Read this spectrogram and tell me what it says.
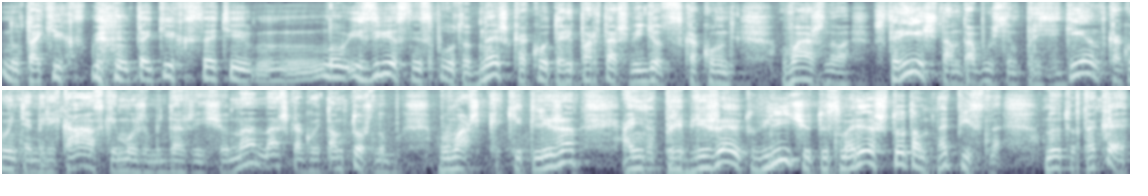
Ну, таких, таких, кстати, ну, известный способ. Знаешь, какой-то репортаж ведется с какого-нибудь важного встречи, там, допустим, президент какой-нибудь американский, может быть, даже еще наш какой-то, там тоже ну, бумажки какие-то лежат, они так приближают, увеличивают, и смотрят, что там написано. Ну, это такая,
